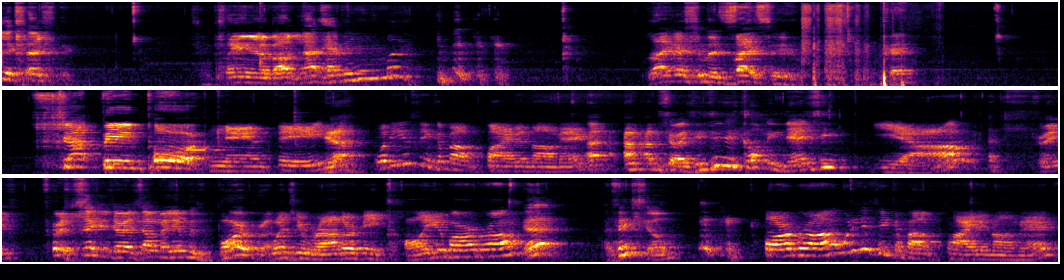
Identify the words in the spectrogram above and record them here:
over the country complaining about not having any money. well, I got some advice for you. Okay? Stop being poor. Nancy. Yeah? What do you think about Bidenomics? I, I, I'm sorry, did you just call me Nancy? yeah. That's strange. For a second there, I thought my name was Barbara. Would you rather me call you Barbara? Yeah, I think so. Barbara, what do you think about Bidenomics?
